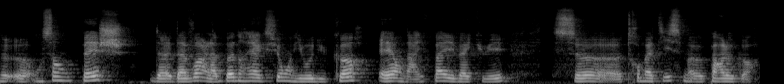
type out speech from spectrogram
on s'empêche d'avoir la bonne réaction au niveau du corps et on n'arrive pas à évacuer ce euh, traumatisme par le corps.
